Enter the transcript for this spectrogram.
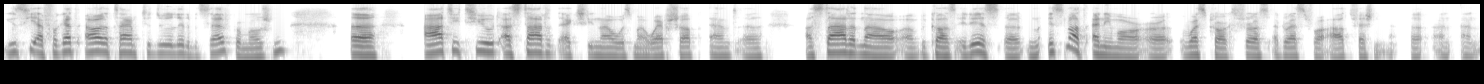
you see i forget all the time to do a little bit self promotion uh ArTEEtude, I started actually now with my web shop and uh, I started now uh, because it is uh, it's not anymore uh, West Cork's first address for art, fashion, uh, and, and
